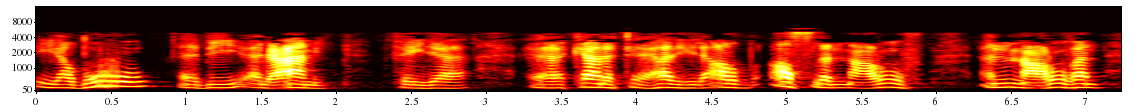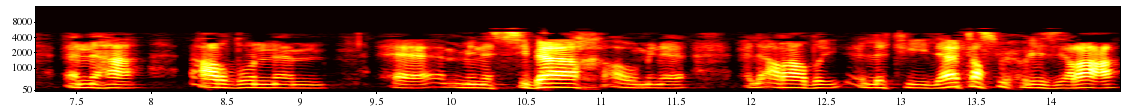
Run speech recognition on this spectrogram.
يضر بالعامل. فإذا كانت هذه الأرض أصلا معروف أن معروفا أنها أرض من السباخ أو من الأراضي التي لا تصلح للزراعة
